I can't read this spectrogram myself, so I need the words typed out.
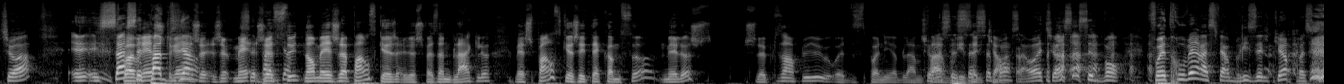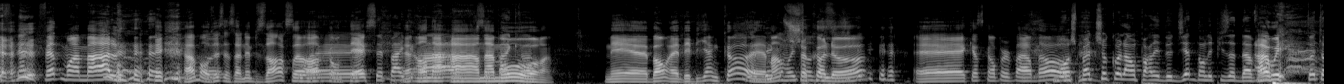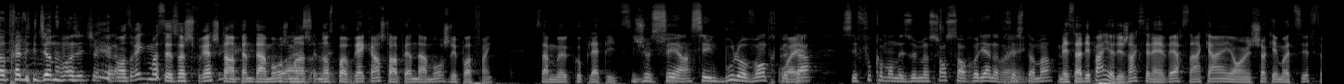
Tu vois? Et, et ça, c'est pas bien. je- je- mais je pas suis. Non, mais je pense que. Je, je faisais une blague, là. Mais je pense que j'étais comme ça. Mais là, je, je suis de plus en plus euh, disponible à me Tu faire vois, briser ça, le cœur. bon ça. Ouais, tu vois, ça, c'est bon. Faut être ouvert à se faire briser le cœur parce que final, Faites-moi mal! ah mon Ouais. dieu, ça sonnait bizarre, ça, hors contexte. c'est pas Euh, grave. en, pas amour. grave. Mais euh, bon, euh, Bianca euh, mange du chocolat. Euh, Qu'est-ce qu'on peut faire d'autre? mange pas de chocolat. On parlait de diète dans l'épisode d'avant. Ah oui! Toi, t'es en train de lui dire de manger de chocolat. On dirait que moi, c'est ça je ferais. Je suis en peine d'amour. je Ouais, mange... Non, c'est pas vrai. Quand je suis en peine d'amour, j'ai pas faim. Ça me coupe l'appétit. Je sais, hein, c'est une boule au ventre que Ouais. t'as. C'est fou comment des émotions sont reliées à notre Ouais. estomac. Mais ça dépend. Il y a des gens que c'est l'inverse. Hein? Quand ils ont un choc émotif,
